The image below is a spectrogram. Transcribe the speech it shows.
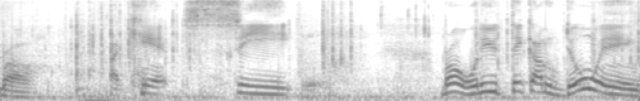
Bro, I can't see. Bro, what do you think I'm doing?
